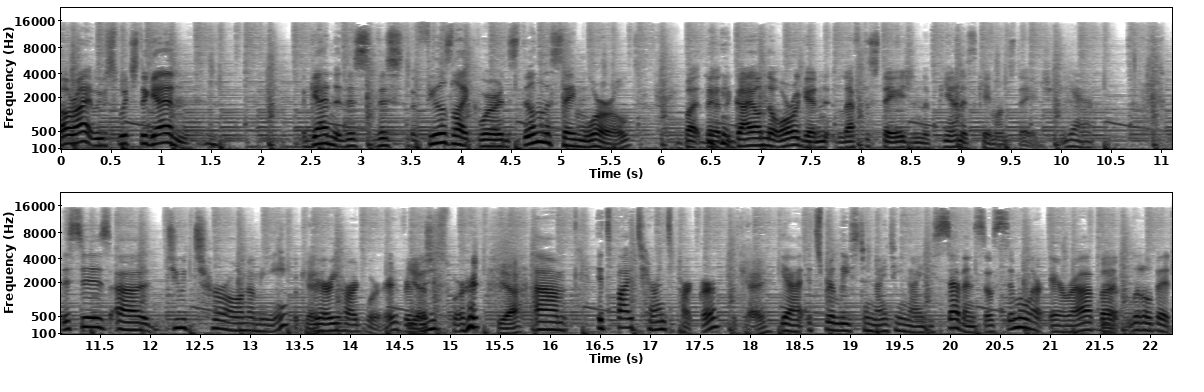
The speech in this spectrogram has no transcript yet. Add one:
All right, we've switched again. Again, this this feels like we're in, still in the same world, but the, the guy on the organ left the stage and the pianist came on stage. Yeah. This is uh, Deuteronomy. Okay. Very hard word, religious word. Yeah. Um, it's by Terrence Parker. Okay. Yeah, it's released in 1997, so similar era, but a Yeah. little bit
